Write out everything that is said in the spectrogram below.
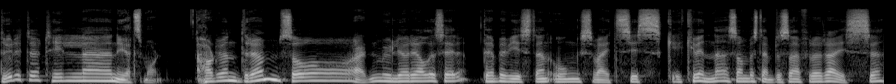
Du lytter til eh, Nyhetsmorgen. Har du en drøm, så er den mulig å realisere. Det beviste en ung sveitsisk kvinne som bestemte seg for å reise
